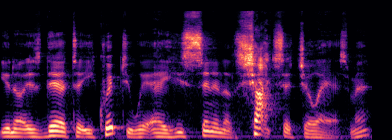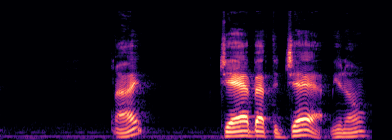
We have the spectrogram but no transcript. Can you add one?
you know, is there to equip you with. Hey, he's sending the shots at your ass, man. All right? Jab after jab, you know.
